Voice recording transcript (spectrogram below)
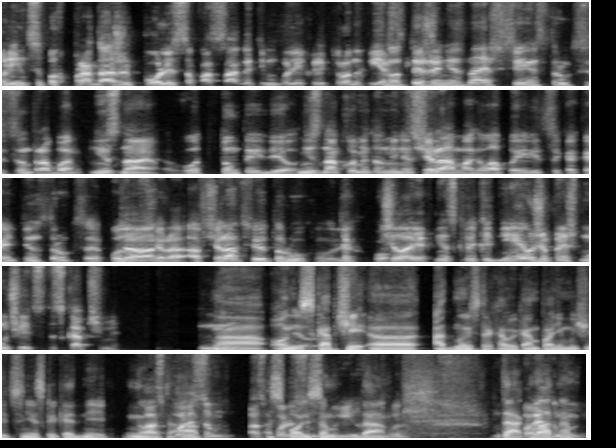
принципах продажи полисов ОСАГО, тем более их электронных версий. Но ты же не знаешь все инструкции Центробанка. Не знаю. Вот в том-то и дело. Не знакомит он меня с Вчера ним. могла появиться какая-нибудь инструкция, позавчера, а вчера все это рухнуло Так легко. человек несколько дней уже, понимаешь, мучается с капчами. Ну, а, он с капчей э, одной страховой компании мучается несколько дней. Ну, а вот, с полисом, а, с полисом, других. да. Вот. Так, Поэтому- ладно.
